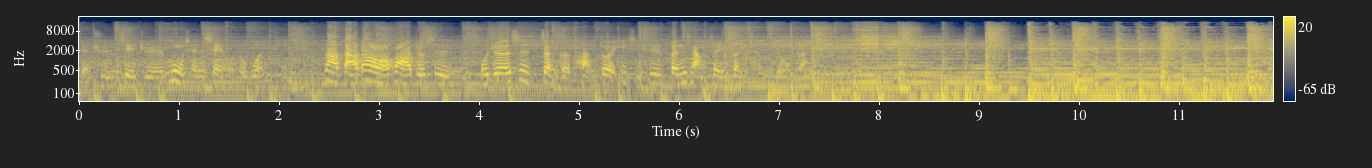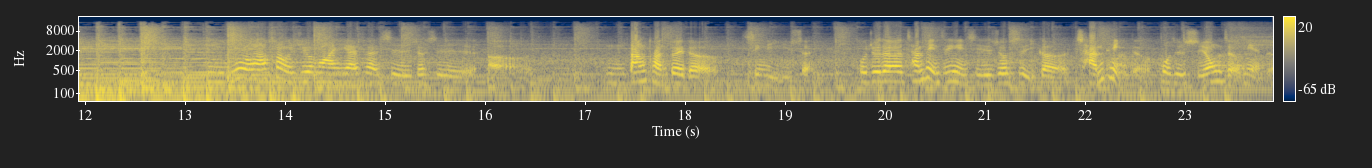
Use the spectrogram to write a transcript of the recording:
线去解决目前现有的问题。那达到的话，就是我觉得是整个团队一起去分享这一份成就感。一句话，应该算是就是呃，嗯，当团队的心理医生。我觉得产品经理其实就是一个产品的，或者使用者面的，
